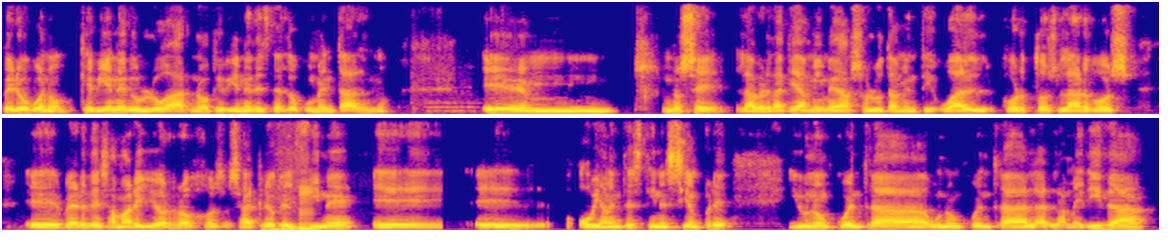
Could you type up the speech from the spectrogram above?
pero bueno, que viene de un lugar, ¿no? Que viene desde el documental, ¿no? Eh, no sé, la verdad que a mí me da absolutamente igual, cortos, largos, eh, verdes, amarillos, rojos, o sea, creo que el cine, eh, eh, obviamente es cine siempre, y uno encuentra, uno encuentra la, la medida,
